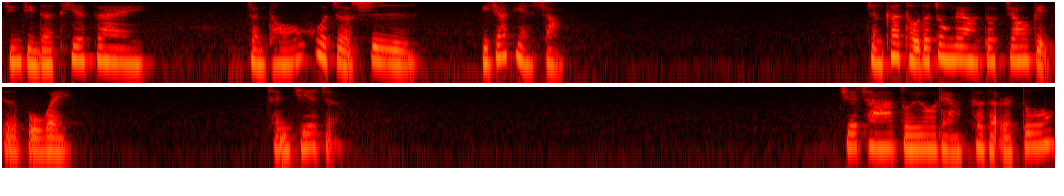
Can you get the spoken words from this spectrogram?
紧紧的贴在枕头或者是瑜伽垫上，整颗头的重量都交给这个部位，承接着，觉察左右两侧的耳朵。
